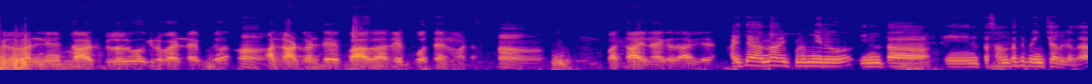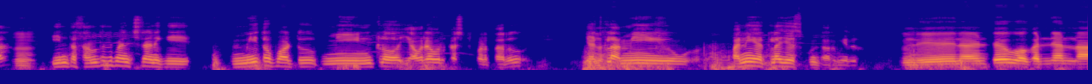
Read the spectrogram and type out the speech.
పిల్లలన్నీ ఇట్లాంటి పిల్లలు ఒక ఇరవై ఉన్నాయి ఇప్పుడు. అట్లాంటివంటే బాగా రేట్ పోతాయి అనమాట ఆ. తాగినాయి కదా అయితే అన్న ఇప్పుడు మీరు ఇంత ఇంత సంతతి పెంచారు కదా. ఇంత సంతతి పెంచడానికి మీతో పాటు మీ ఇంట్లో ఎవరెవరు కష్టపడతారు? ఎట్లా మీ పని ఎట్లా చేసుకుంటారు మీరు? నేనంటే ఒకరినే అన్నా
